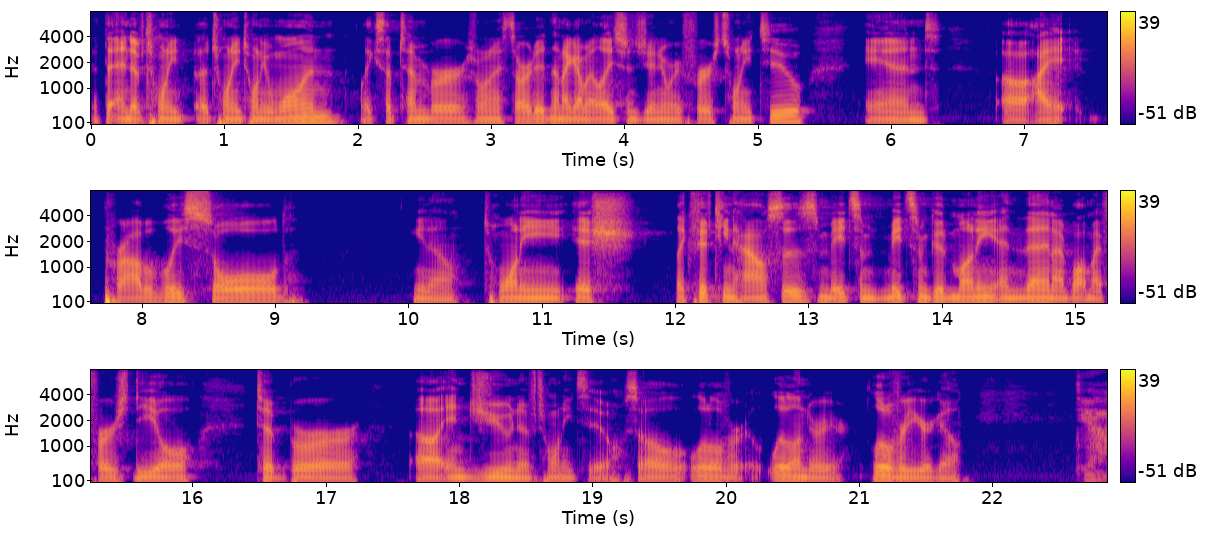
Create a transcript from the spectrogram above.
at the end of 20, uh, 2021, like September is when I started. Then I got my license January 1st, 22. And uh, I probably sold, you know, 20 ish, like 15 houses, made some, made some good money. And then I bought my first deal to BRRRR uh, in June of 22. So a little over, a little under, a little over a year ago. Yeah,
